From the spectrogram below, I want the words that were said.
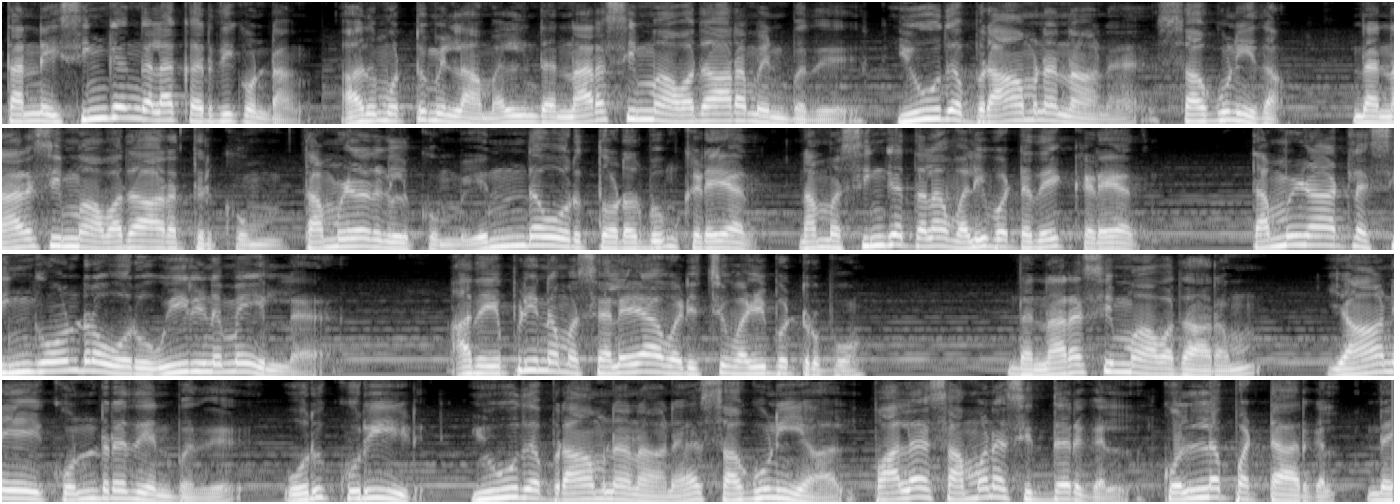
தன்னை சிங்கங்களா கருதி கொண்டாங்க. அது மட்டும் இல்லாமல் இந்த நரசிம்ம அவதாரம் என்பது யூத பிராமணனான சகுனி தான் இந்த நரசிம்ம அவதாரத்திற்கும் தமிழர்களுக்கும் எந்த ஒரு தொடர்பும் கிடையாது. நம்ம சிங்கத்தெல்லாம் வழிபட்டதே கிடையாது. தமிழ்நாட்டில் சிங்கம்ன்ற ஒரு உயிரினமே இல்லை. அதை எப்படி நம்ம சிலையாக வடித்து வழிபட்டிருப்போம்? இந்த நரசிம்ம அவதாரம் யானையை கொன்றது என்பது ஒரு குறியீடு. யூத பிராமணனான சகுனியால் பல சமண சித்தர்கள் கொல்லப்பட்டார்கள். இந்த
